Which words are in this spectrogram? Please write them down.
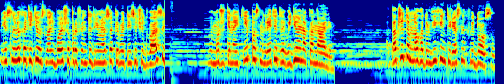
Если вы хотите узнать больше про финты Dreamland Soccer 2020, вы можете найти и посмотреть это видео на канале. А также там много других интересных видосов.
